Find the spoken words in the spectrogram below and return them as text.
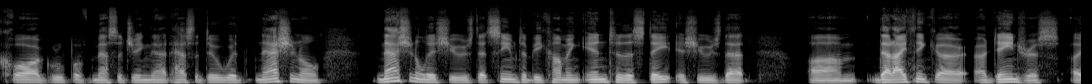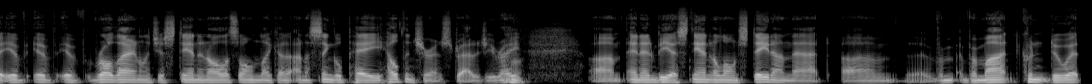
core group of messaging that has to do with national national issues that seem to be coming into the state issues that um, that I think are, are dangerous uh, if, if if Rhode Island is just standing all its own like a, on a single pay health insurance strategy, right? Um, and then be a standalone state on that. Um, uh, Vermont couldn't do it.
